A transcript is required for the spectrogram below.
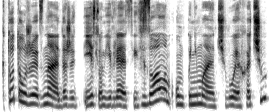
Кто-то уже знает, даже если он является их визуалом, он понимает, чего я хочу.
